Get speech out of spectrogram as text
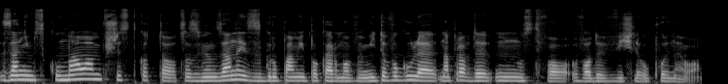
zanim skumałam wszystko to, co związane jest z grupami pokarmowymi, to w ogóle naprawdę mnóstwo wody w Wiśle upłynęło.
